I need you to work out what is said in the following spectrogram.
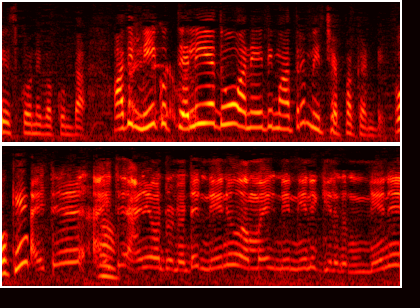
చేసుకోనివ్వకుండా. అది మీకు తెలియదు అనేది మాత్రం మీరు చెప్పకండి. ఓకే? అయితే అయితే ఆయన ఏమంటుండంటే నేను అమ్మాయి నేను నేనే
